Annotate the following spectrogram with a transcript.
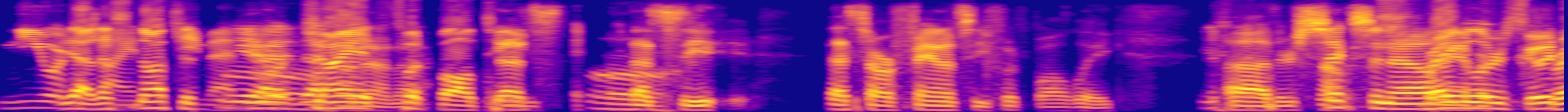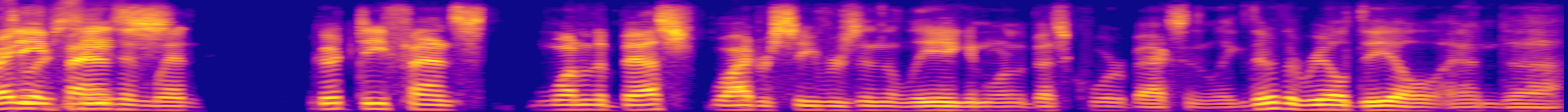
New York yeah, Giants that's not the G-men. Yeah, no, giant no, no. football team. that's that's the that's our fantasy football league. Uh, they're six and zero. regular good regular defense, season win. good defense. One of the best wide receivers in the league and one of the best quarterbacks in the league. They're the real deal, and uh,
